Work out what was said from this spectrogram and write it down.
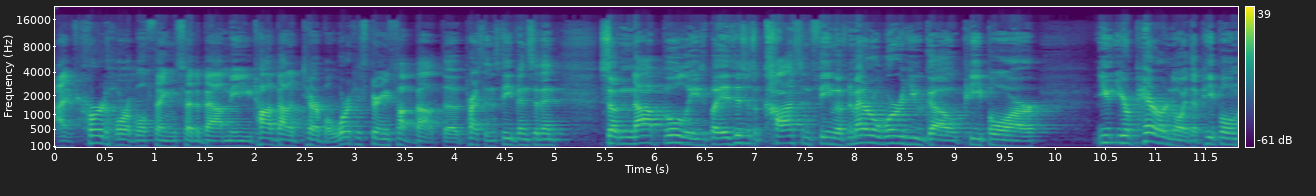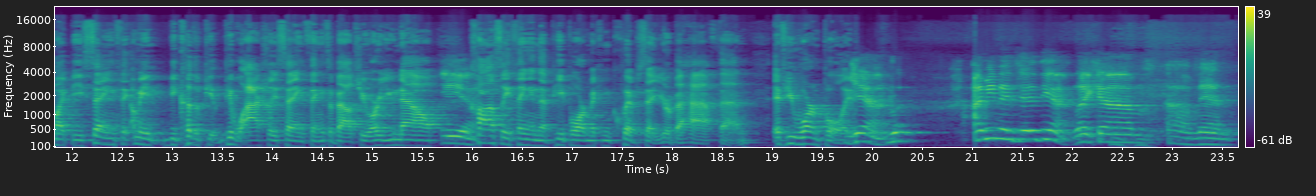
I've heard horrible things said about me. You talked about a terrible work experience. Talked about the Preston Steve incident. So not bullies, but is this just a constant theme of no matter where you go, people are you, you're paranoid that people might be saying things. I mean, because of pe- people actually saying things about you. Are you now Yeah. constantly thinking that people are making quips at your behalf? Then, if you weren't bullied, yeah i mean it, it- yeah like um oh man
